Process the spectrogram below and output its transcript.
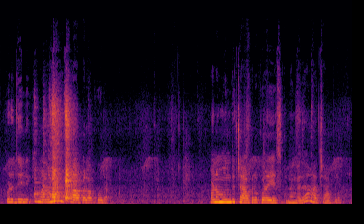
ఇప్పుడు దీనికి మనం చేపల కూర. మనం ముందు చేపల కూర చేసుకున్నాం కదా ఆ చేపల కూర.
